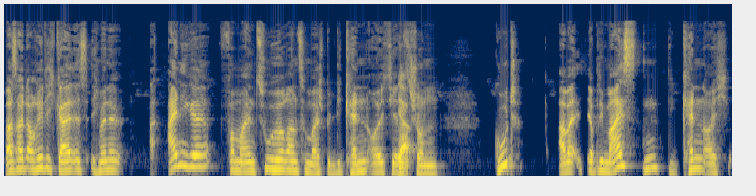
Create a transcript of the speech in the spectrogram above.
Was halt auch richtig geil ist, ich meine, einige von meinen Zuhörern zum Beispiel, die kennen euch jetzt ja. schon gut, aber ich glaube, die meisten, die kennen euch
